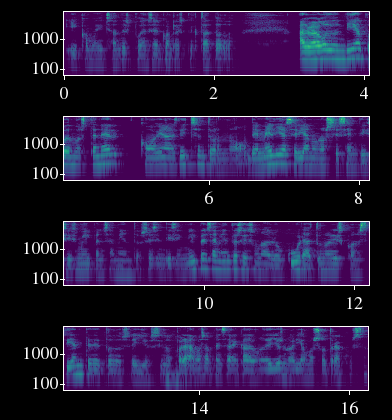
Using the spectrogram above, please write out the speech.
y como he dicho antes pueden ser con respecto a todo. A lo largo de un día podemos tener, como bien has dicho, en torno de media serían unos 66.000 pensamientos. 66.000 pensamientos es una locura, tú no eres consciente de todos ellos. Si nos paráramos a pensar en cada uno de ellos no haríamos otra cosa.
